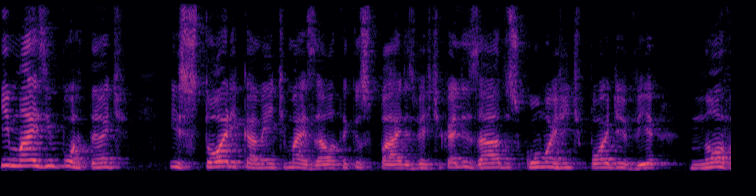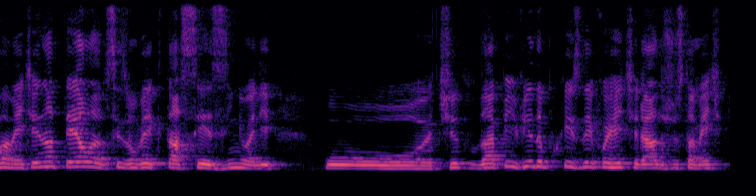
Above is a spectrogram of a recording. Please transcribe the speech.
E mais importante, historicamente mais alta que os pares verticalizados, como a gente pode ver novamente aí na tela. Vocês vão ver que está cezinho ali o título da Apivida, porque isso daí foi retirado justamente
